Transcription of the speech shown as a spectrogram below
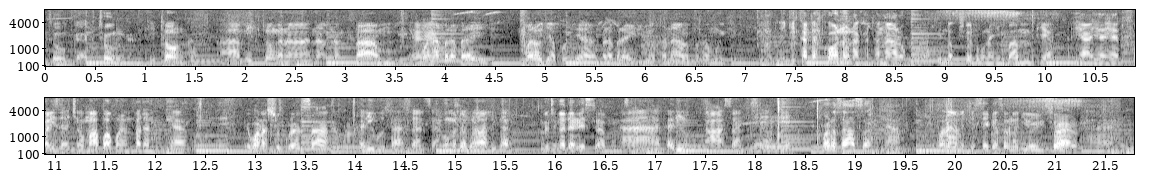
Kitoga, Kitonga. Kitonga. Ah, mimi Kitonga na namfahamu. na- Mbona Eh. Barabara hii wala hujapotea. Barabara hii nyoka nalo mpaka mwisho. Nikikata kona unakata nalo. Unapinda kushoto kuna nyumba mpya ya ya, ya tofali za choma. Hapo hapo nampata ndugu yako. Eh. Eh, bwana shukrani sana bwana. Karibu sana. Asante sana. Umetoka wapi kaka? Umetoka Dar es Salaam. Ah, karibu. Ah, asante sana. Eh. Bwana sasa, Naam. bwana nimeteseka sana juu ya hili swala. Ah.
